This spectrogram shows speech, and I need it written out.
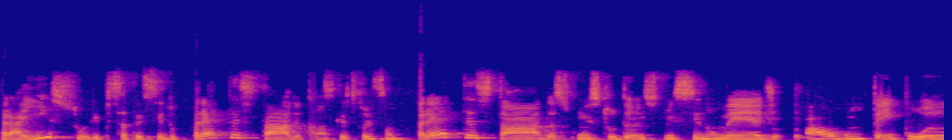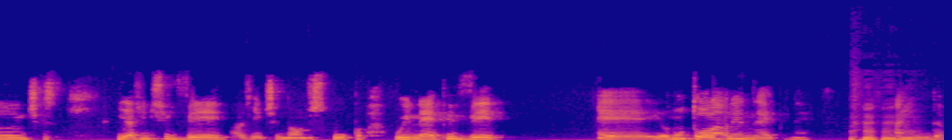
Para isso, ele precisa ter sido pré-testado. Então, as questões são pré-testadas com estudantes do ensino médio há algum tempo antes. E a gente vê, a gente não, desculpa, o INEP vê. É, eu não estou lá no INEP, né? Ainda.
